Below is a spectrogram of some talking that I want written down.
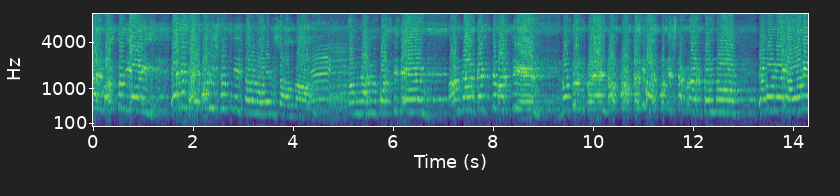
আন্দোলনের মধ্য দিয়েই, এদেশের পরিষদ নির্ধারণ হবে ইনশাআল্লাহ। সংগ্রামী উপস্থিতি, আমরা দেখতে পাচ্ছি নতুন করে নব্য প্রতিবাদ প্রতিষ্ঠা করার জন্য এবং এই আওয়ামী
